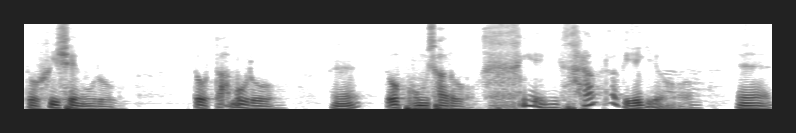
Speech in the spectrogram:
또 희생으로 또 땀으로 예, 또 봉사로 하, 이게 사랑하라 그 얘기요. 예.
